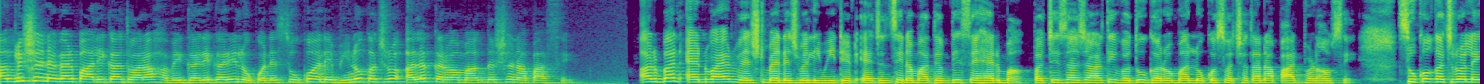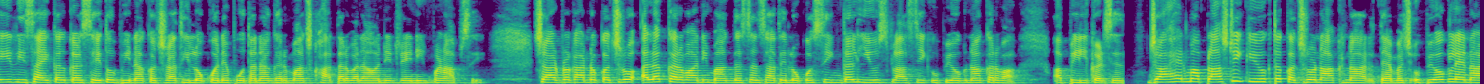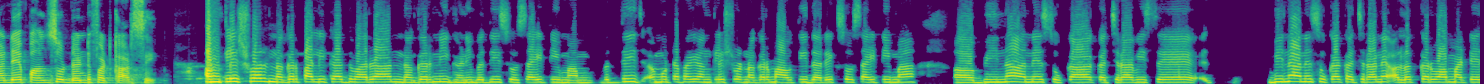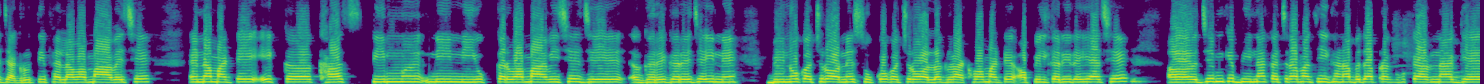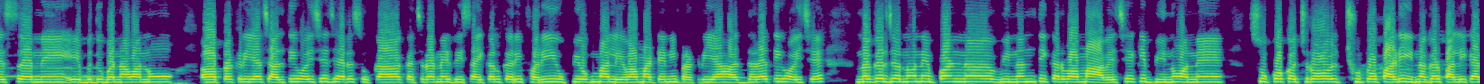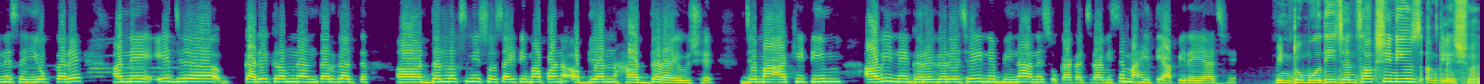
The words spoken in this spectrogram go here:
અંકલેશ્વર નગરપાલિકા દ્વારા હવે ઘરે ઘરે લોકોને સૂકો અને ભીનો કચરો અલગ કરવા માર્ગદર્શન અપાશે. Urban enviro waste management limited એજન્સીના માધ્યમથી શહેરમાં પચીસ હજારથી વધુ ઘરોમાં લોકો સ્વચ્છતાના પાઠ ભણાવશે. સૂકો કચરો લઈ રિસાયકલ કરશે તો ભીના કચરાથી લોકોને પોતાના ઘરમાં જ ખાતર બનાવવાની ટ્રેનિંગ પણ આપશે. ચાર પ્રકારનો કચરો અલગ કરવાની માર્ગદર્શન સાથે લોકો સિંગલ યુઝ પ્લાસ્ટિક ઉપયોગ ન કરવા અપીલ કરશે. જાહેરમાં પ્લાસ્ટિક યુક્ત કચરો નાખનાર તેમજ ઉપયોગ લેનારને પાંચસો દંડ ફટકારશે. અંકલેશ્વર નગરપાલિકા દ્વારા નગરની ઘણી બધી સોસાયટીમાં, બધી જ મોટાભાગે અંકલેશ્વર નગરમાં આવતી દરેક સોસાયટીમાં ભીના અને સૂકા કચરા વિશે, ભીના અને સૂકા કચરાને અલગ કરવા માટે જાગૃતિ ફેલાવવામાં આવે છે. એના માટે એક ખાસ ટીમની નિયુક્ત કરવામાં આવી છે, જે ઘરે ઘરે જઈને ભીનો કચરો અને સૂકો કચરો અલગ રાખવા માટે અપીલ કરી રહ્યા છે. જેમ કે ભીના કચરામાંથી ઘણા બધા પ્રકારના ગેસ અને એ બધું બનાવવાનું પ્રક્રિયા ચાલતી હોય છે. જ્યારે સૂકા કચરાને રિસાયકલ કરી ફરી ઉપયોગમાં લેવા માટેની પ્રક્રિયા હાથ ધરાતી હોય છે. નગરજનોને પણ વિનંતી કરવામાં આવે છે કે ભીનો અને સૂકો કચરો, છૂટો પાડી નગરપાલિકાને સહયોગ કરે અને એ જ કાર્યક્રમને અંતર્ગત ધનલક્ષ્મી સોસાયટીમાં પણ અભિયાન હાથ ધરાયું છે, જેમાં આખી ટીમ આવીને ઘરે ઘરે જઈને ભીના અને સૂકા કચરા વિશે માહિતી આપી રહ્યા છે. પિન્ટુ મોદી, જનસાક્ષી ન્યૂઝ અંકલેશ્વર.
